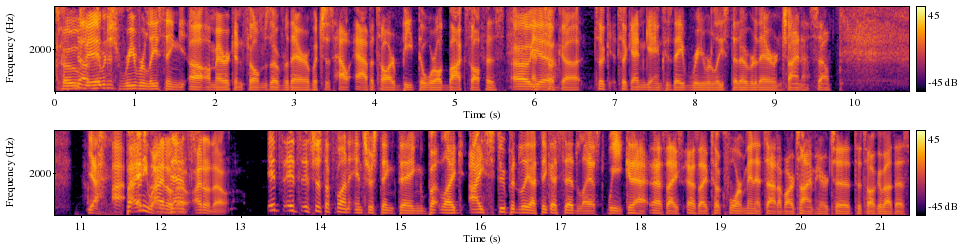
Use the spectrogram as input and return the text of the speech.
COVID. No, they were just re-releasing uh, American films over there, which is how Avatar beat the world box office. Oh, and yeah. took uh, took took Endgame because they re-released it over there in China. So, yeah. but I- anyway, I, don't know. I don't know. It's it's it's just a fun, interesting thing. But like, I stupidly, I think I said last week that as I as I took four minutes out of our time here to to talk about this,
